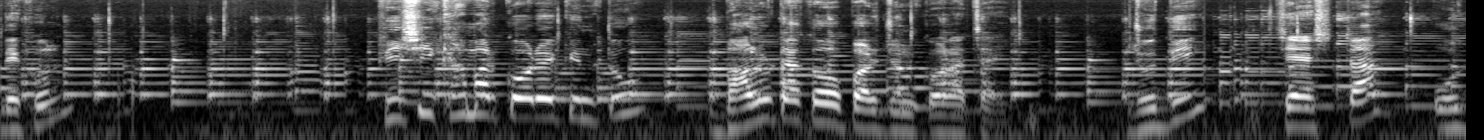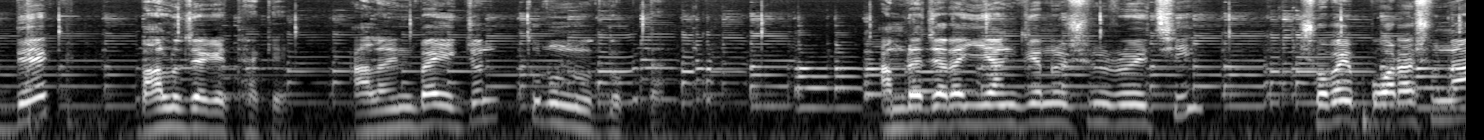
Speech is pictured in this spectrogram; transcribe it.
দেখুন। কৃষি খামার করে কিন্তু ভালো টাকা উপার্জন করা যায়। যদি চেষ্টা উদ্বেগ ভালো জায়গায় থাকে। আলামিন ভাই একজন তরুণ উদ্যোক্তা। আমরা যারা ইয়াং জেনারেশন রয়েছি সবাই পড়াশোনা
